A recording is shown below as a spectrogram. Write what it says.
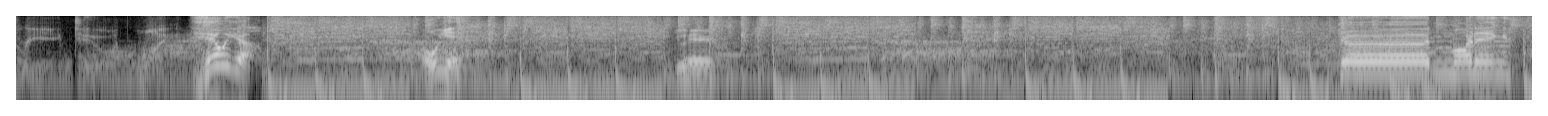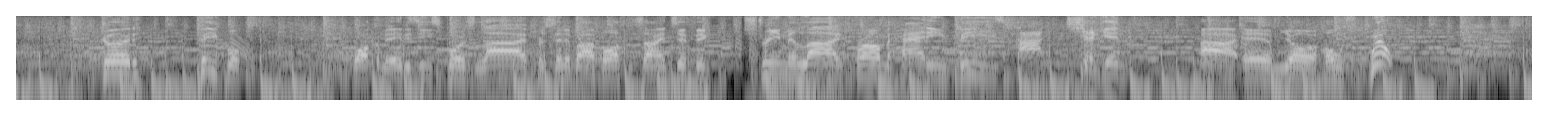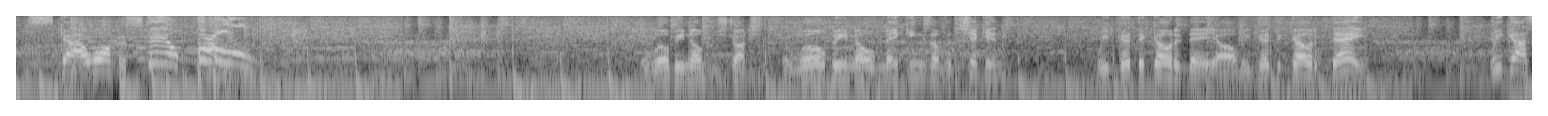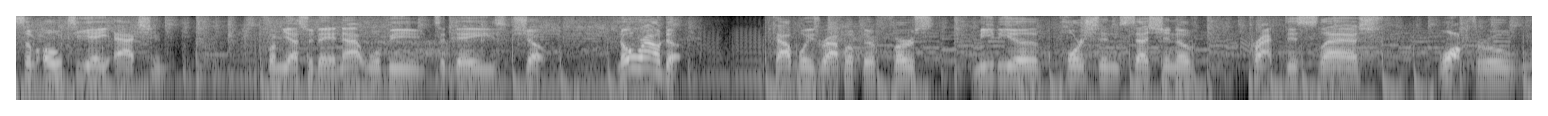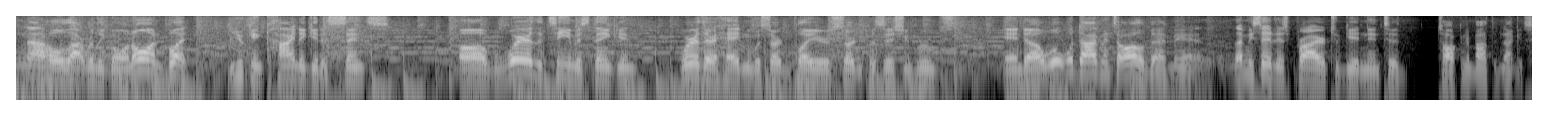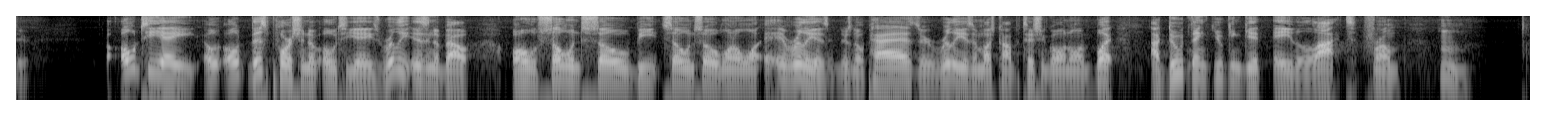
Three, two, one. Here we go. Oh yeah. You hear it. Good morning, good people. Welcome to A to Z Sports Live, presented by Boston Scientific, streaming live from Hattie B's Hot Chicken. I am your host, Will Skywalker. Still, boom! There will be no construction. There will be no makings of the chicken. We good to go today, y'all. We good to go today. We got some OTA action from yesterday, and that will be today's show. No roundup. Cowboys wrap up their first media portion session of practice slash walkthrough. Not a whole lot really going on, but you can kind of get a sense of where the team is thinking, where they're heading with certain players, certain position groups, and uh, we'll, we'll dive into all of that, man. Let me say this prior to getting into talking about the Nuggets here. OTA, o, o, this portion of OTAs really isn't about oh so and so beat so and so one on one. It really isn't. There's no pass. There really isn't much competition going on. But I do think you can get a lot from hmm,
